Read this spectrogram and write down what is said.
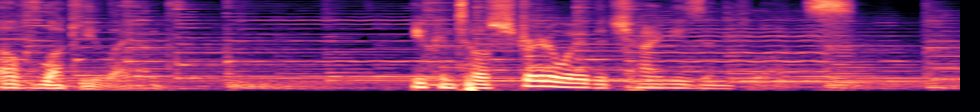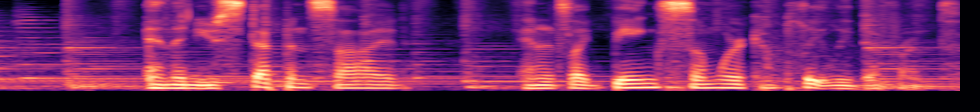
of Lucky Land. You can tell straight away the Chinese influence. And then you step inside, and it's like being somewhere completely different.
